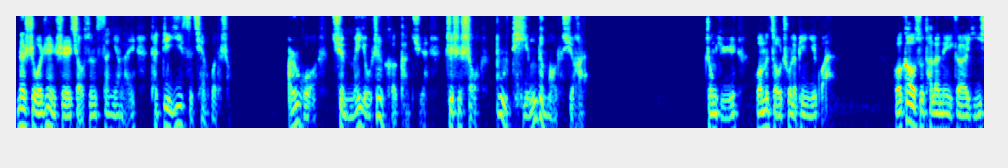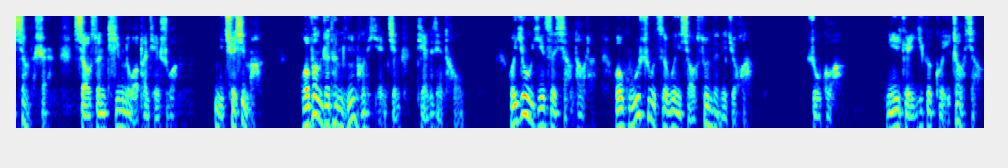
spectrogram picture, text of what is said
那是我认识小孙三年来他第一次牵我的手，而我却没有任何感觉，只是手不停的冒着虚汗。终于，我们走出了殡仪馆。我告诉他了那个遗像的事儿。小孙听了我半天，说：“你确信吗？”我望着他迷茫的眼睛，点了点头。我又一次想到了我无数次问小孙的那句话。如果，你给一个鬼照相，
